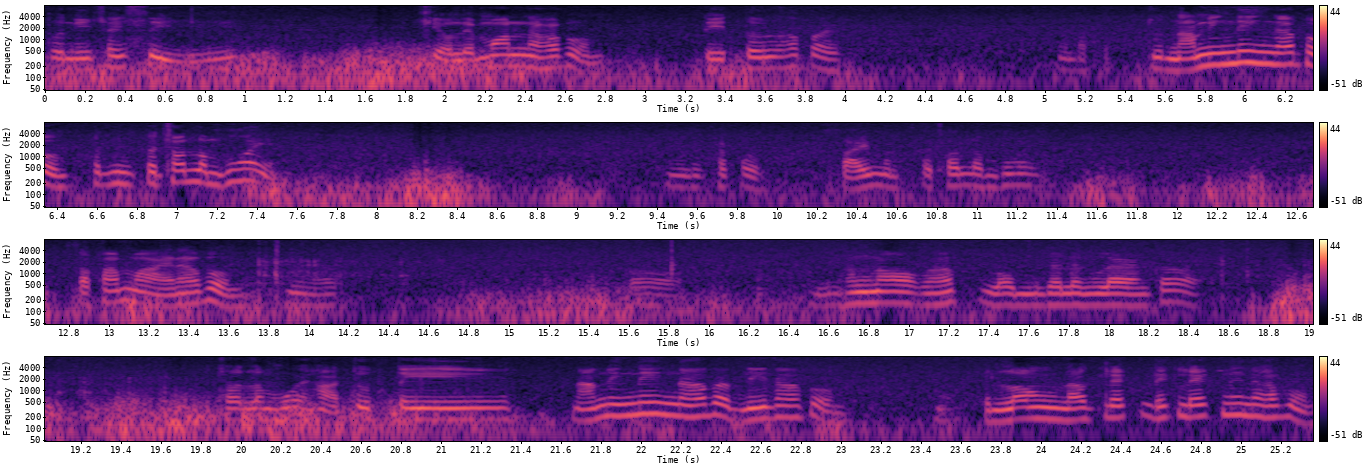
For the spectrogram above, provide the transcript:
ตัวนี้ใช้สีเขียวเลมอนนะครับ ผม ตีตื้อเข้าไป จุดน้ำนิ่งๆนะครับผมเป็นปลาช่อนลำห้วยนี่นะครับผม ไซส์มันปลาช่อนลำห้วยสภาพหมายนะครับผมนี่ครับก็ข้างนอกนะครับ ลมจะแรงๆก็ช่อนลำห้วยหาจุดตีน้ำนิ่งๆนะครับแบบนี้นะครับผม เป็นร่องเล็กๆเล็กๆนี่นะครับผม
